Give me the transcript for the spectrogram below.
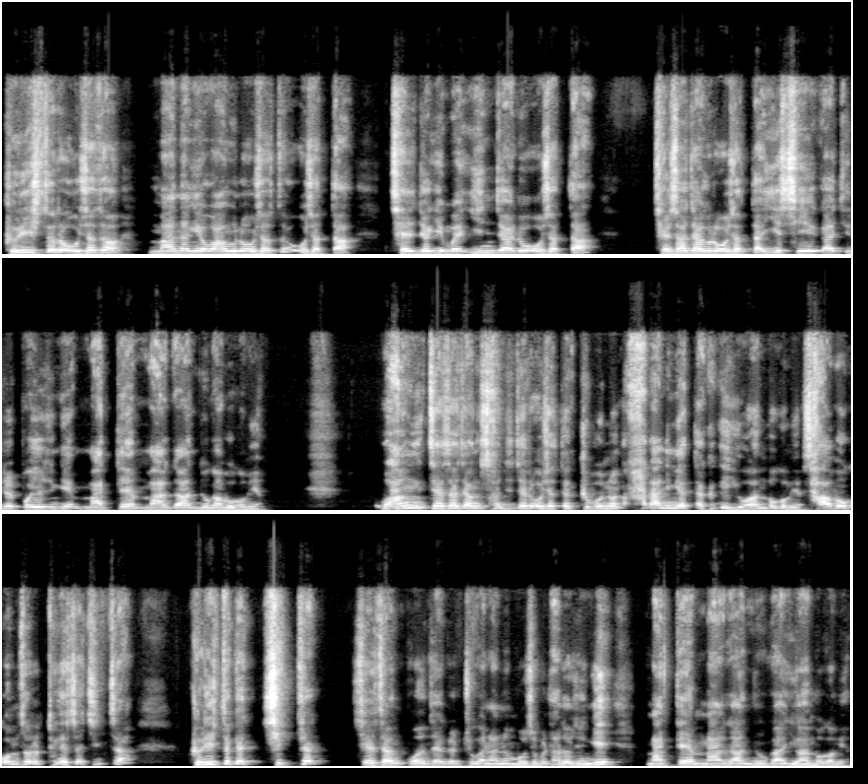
그리스도로 오셔서 만왕의 왕으로 오셨, 오셨다. 제적이 뭐 인자로 오셨다. 제사장으로 오셨다. 이 세 가지를 보여준 게 마태, 마가, 누가복음이요. 왕 제사장 선지자로 오셨던 그분은 하나님이었다. 그게 요한복음이에요. 사복음서를 통해서 진짜 그리스도가 직접 세상 구원자를 주관하는 모습을 다뤄준 게 마태, 마가, 누가, 요한복음이에요.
